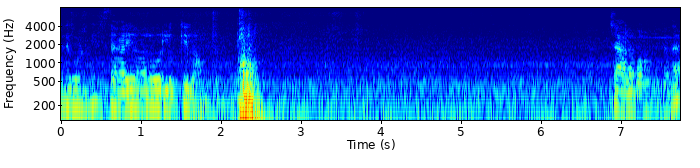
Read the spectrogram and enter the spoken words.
ఇదిగోండి శారీ ఆల్ ఓవర్ లుక్ ఇలా ఉంటుంది. చాలా బాగుంది కదా?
